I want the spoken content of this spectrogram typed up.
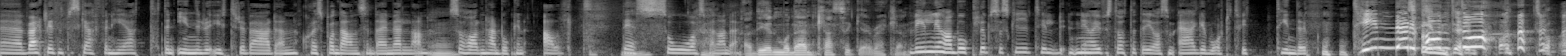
eh, verklighetens beskaffenhet, den inre och yttre världen, korrespondensen däremellan, Mm. så har den här boken allt. Det är så spännande. Ja, det är en modern klassiker, verkligen. Vill ni ha en bokklubb så skriv till, ni har ju förstått att det är jag som äger vårt Tinder, Tinderkonto! Tinderkonto!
